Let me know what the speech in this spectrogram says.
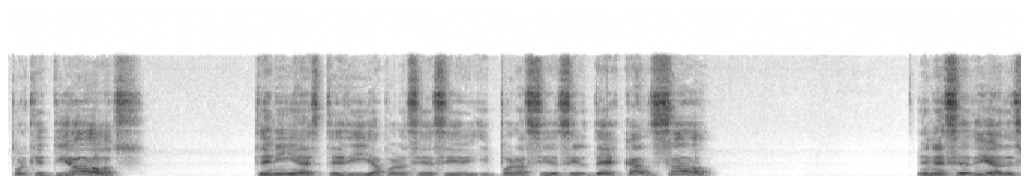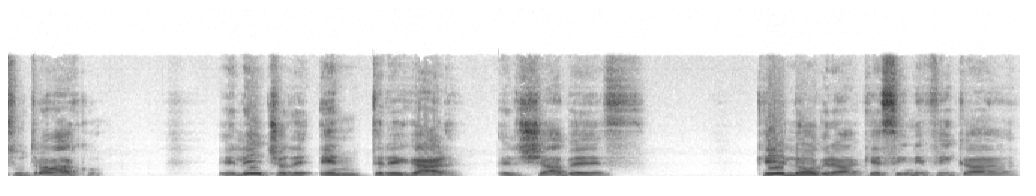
porque Dios tenía este día, por así decir, y por así decir, descansó en ese día de su trabajo. El hecho de entregar el Chávez, ¿qué logra? ¿Qué significa?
